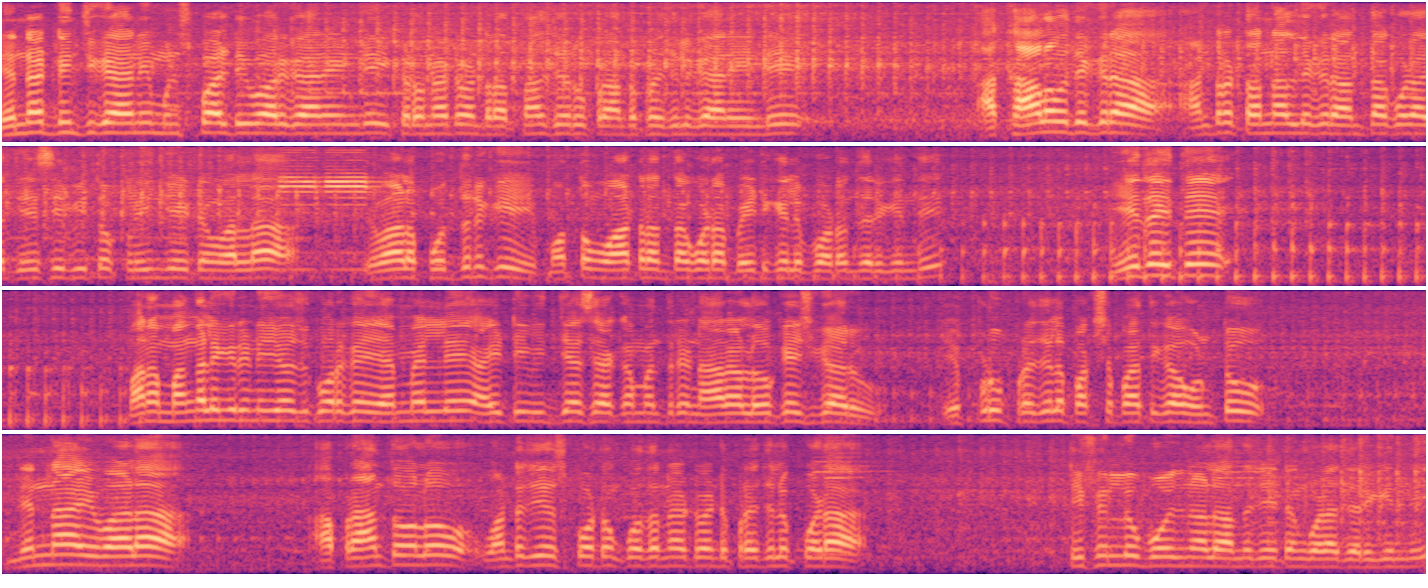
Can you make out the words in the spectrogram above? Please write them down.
నిన్నటి నుంచి కానీ మున్సిపాలిటీ వారు కానివ్వండి ఇక్కడ ఉన్నటువంటి రత్నాల చెరువు ప్రాంత ప్రజలు కానివ్వండి ఆ కాలువ దగ్గర అండర్ టన్నల్ దగ్గర అంతా కూడా జేసీబీతో క్లీన్ చేయటం వల్ల ఇవాళ పొద్దునకి మొత్తం వాటర్ అంతా కూడా బయటికి వెళ్ళిపోవడం జరిగింది. ఏదైతే మన మంగళగిరి నియోజకవర్గ ఎమ్మెల్యే ఐటీ విద్యాశాఖ మంత్రి నారా లోకేష్ గారు ఎప్పుడూ ప్రజల పక్షపాతిగా ఉంటూ నిన్న ఇవాళ ఆ ప్రాంతంలో వంట చేసుకోవడం కుదరనటువంటి ప్రజలకు కూడా టిఫిన్లు భోజనాలు అందజేయడం కూడా జరిగింది.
